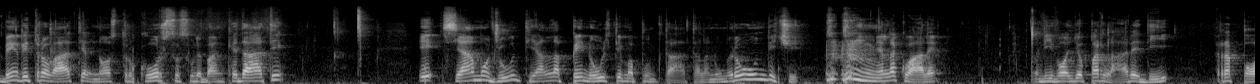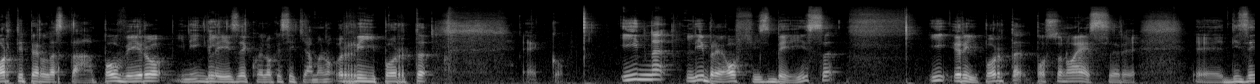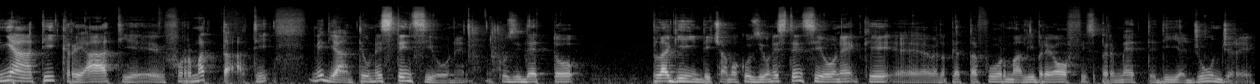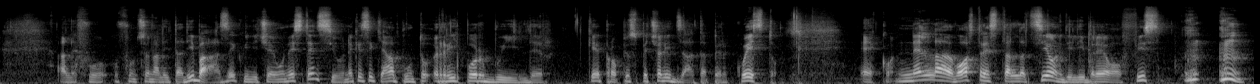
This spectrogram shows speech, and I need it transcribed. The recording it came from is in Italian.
Ben ritrovati al nostro corso sulle banche dati e siamo giunti alla penultima puntata, la numero 11, nella quale vi voglio parlare di rapporti per la stampa, ovvero in inglese quello che si chiamano report. Ecco, in LibreOffice Base i report possono essere eh, disegnati, creati e formattati mediante un'estensione, il cosiddetto plugin, diciamo così, un'estensione che eh, la piattaforma LibreOffice permette di aggiungere alle fu- funzionalità di base, quindi c'è un'estensione che si chiama appunto Report Builder, che è proprio specializzata per questo. Ecco, nella vostra installazione di LibreOffice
